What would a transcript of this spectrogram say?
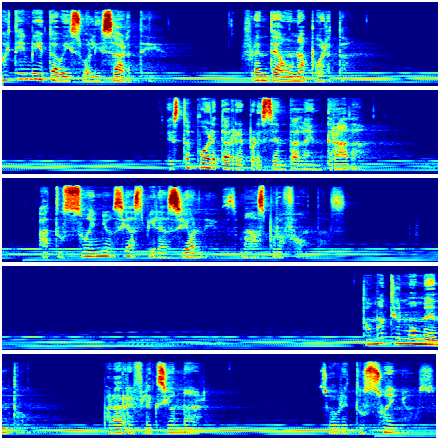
Hoy te invito a visualizarte frente a una puerta. Esta puerta representa la entrada a tus sueños y aspiraciones más profundas. Tómate un momento para reflexionar sobre tus sueños,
